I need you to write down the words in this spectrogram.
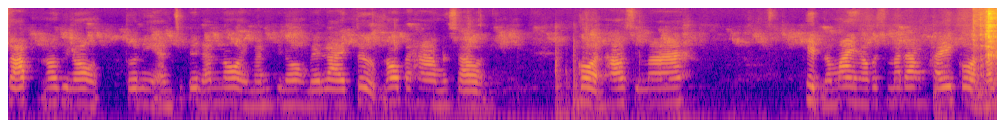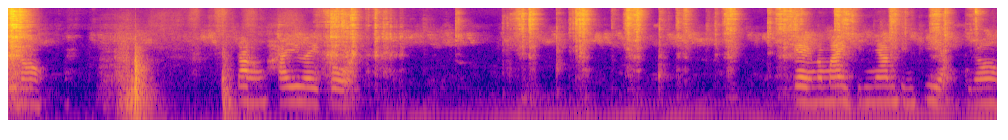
ซับเนาะพี่น้อง ตัวนี้อันจะเป็นอันน้อยมันพี่น้องได้ลายเติบเนาะไปหามื้อเช้านี่ก่อนเฮาสิมาเห็ดหน่อไม้เฮาก็สิมาดังไผก่อนเนาะพี่น้องดังไผไว้ก่อนแกงหน่อไม้กินยำกินเที่ยงพี่น้อง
